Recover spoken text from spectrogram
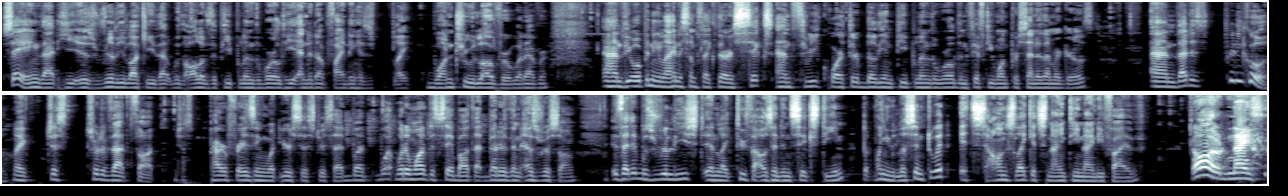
saying that he is really lucky that with all of the people in the world he ended up finding his like one true love or whatever. And the opening line is something like there are six and three quarter billion people in the world and fifty one percent of them are girls. And that is pretty cool. Like just sort of that thought. Just paraphrasing what your sister said. But what, what I wanted to say about that better than Ezra song is that it was released in like 2016, but when you listen to it, it sounds like it's 1995. oh, nice.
